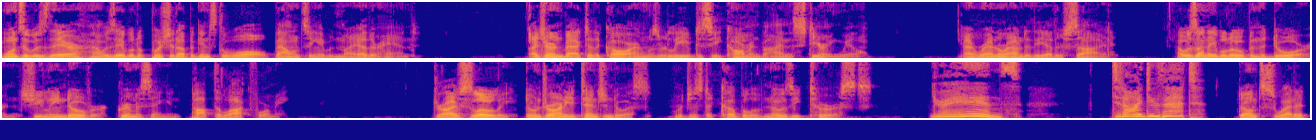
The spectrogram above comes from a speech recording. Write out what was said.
Once it was there, I was able to push it up against the wall, balancing it with my other hand. I turned back to the car and was relieved to see Carmen behind the steering wheel. I ran around to the other side. I was unable to open the door, and she leaned over, grimacing, and popped the lock for me. Drive slowly. Don't draw any attention to us. We're just a couple of nosy tourists. Your hands. Did I do that? Don't sweat it.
